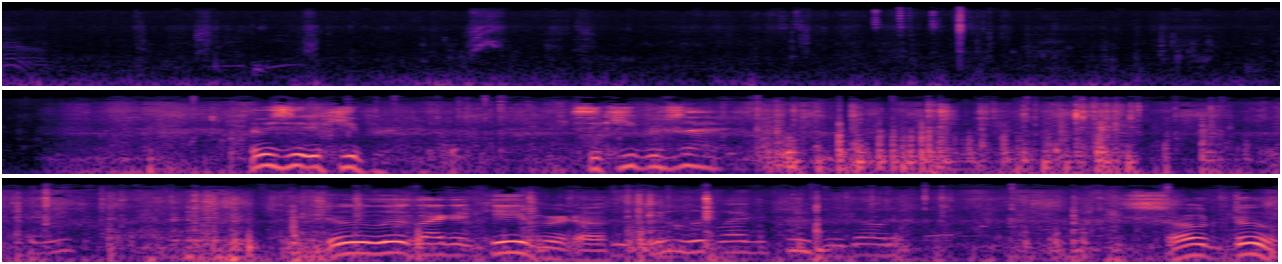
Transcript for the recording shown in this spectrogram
Oh. Let me see the keeper. Is the keeper side? Dude look like a keeper though. You do look like a keeper, don't it? So do.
